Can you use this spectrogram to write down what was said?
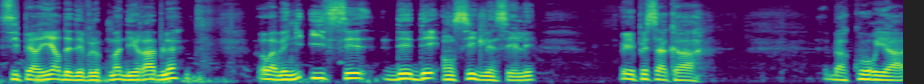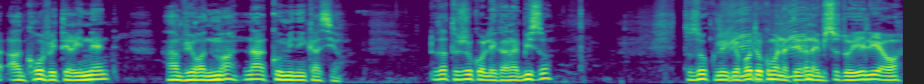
supérieur de développement durable oyo babengi icdd en sigle nsele oyo epesaka ba cours ya agro vétérinaire environnement na communication toza toujours koleka na biso tozo koleka po tokóma na terrain na biso toyeli awa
